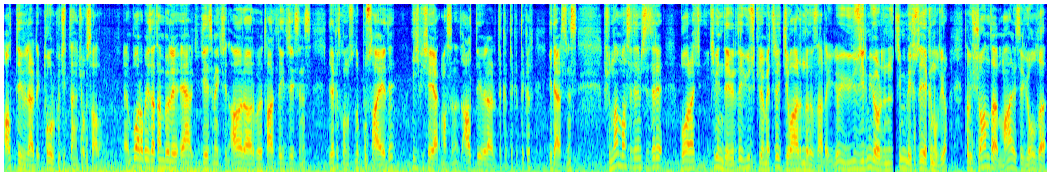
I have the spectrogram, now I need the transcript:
Alt devirlerdeki torku cidden çok sağlam. Yani bu arabayı zaten böyle eğer ki gezmek için ağır ağır böyle tatile gidecekseniz yakıt konusunda bu sayede hiçbir şey yakmazsınız. Alt devirlerde tıkır tıkır tıkır gidersiniz. Şundan bahsedelim sizlere. Bu araç 2000 devirde 100 kilometre civarında hızlarda geliyor. 120 gördüğünüz 2500'e yakın oluyor. Tabii şu anda maalesef yolda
